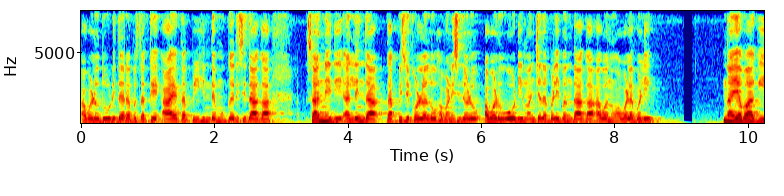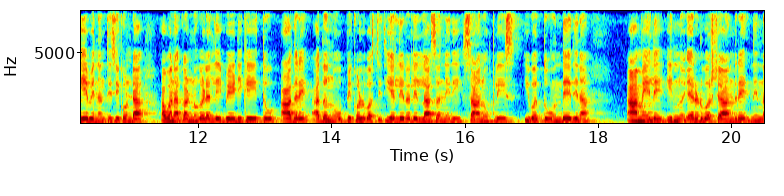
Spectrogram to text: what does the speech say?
ಅವಳು ದೂಡಿದ ರಭಸಕ್ಕೆ ಆಯತಪ್ಪಿ ಹಿಂದೆ ಮುಗ್ಗರಿಸಿದಾಗ ಸನ್ನಿಧಿ ಅಲ್ಲಿಂದ ತಪ್ಪಿಸಿಕೊಳ್ಳಲು ಹವಣಿಸಿದಳು. ಅವಳು ಓಡಿ ಮಂಚದ ಬಳಿ ಬಂದಾಗ ಅವನು ಅವಳ ಬಳಿ ನಯವಾಗಿಯೇ ವಿನಂತಿಸಿಕೊಂಡ. ಅವನ ಕಣ್ಣುಗಳಲ್ಲಿ ಬೇಡಿಕೆ ಇತ್ತು. ಆದರೆ ಅದನ್ನು ಒಪ್ಪಿಕೊಳ್ಳುವ ಸ್ಥಿತಿಯಲ್ಲಿರಲಿಲ್ಲ ಸನ್ನಿಧಿ. ಸಾನು, ಪ್ಲೀಸ್, ಇವತ್ತು ಒಂದೇ ದಿನ. ಆಮೇಲೆ ಇನ್ನು ಎರಡು ವರ್ಷ ಅಂದರೆ ನಿನ್ನ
